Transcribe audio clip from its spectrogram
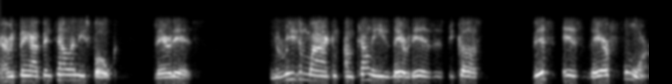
Everything I've been telling these folk, there it is. And the reason why I'm telling you there it is is because this is their form.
